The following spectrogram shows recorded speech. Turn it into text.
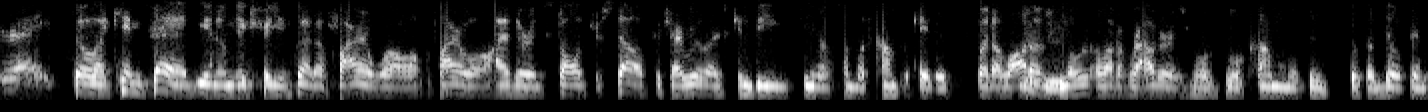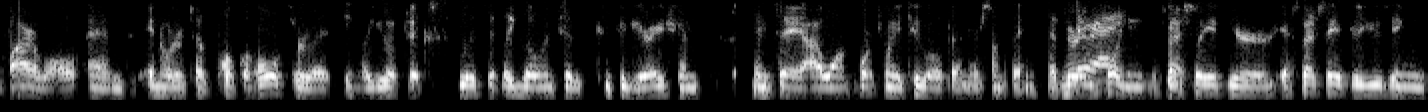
Right. So like Kim said, you know, make sure you've got a firewall firewall either installed yourself, which I realize can be, you know, somewhat complicated, but a lot mm-hmm. of a lot of routers will, will come with a, with a built-in firewall and in order to poke a hole through it, you know, you have to explicitly go into this configuration and say I want port 22 open or something. That's very right. important, especially if you're especially if you're using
